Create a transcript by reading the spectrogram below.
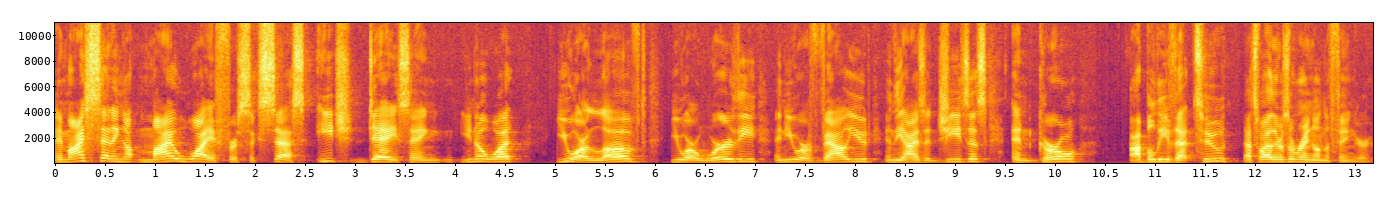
Am I setting up my wife for success each day, saying, you know what? You are loved, you are worthy, and you are valued in the eyes of Jesus. And girl, I believe that too. That's why there's a ring on the finger.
